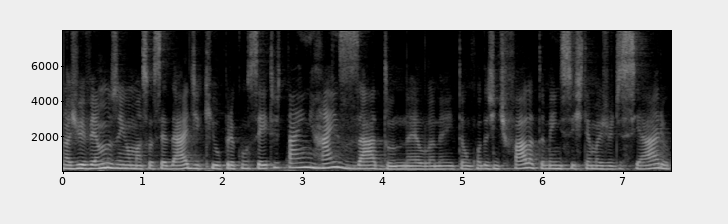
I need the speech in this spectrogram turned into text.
nós vivemos em uma sociedade que o preconceito está enraizado nela, né? Então, quando a gente fala também de sistema judiciário,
